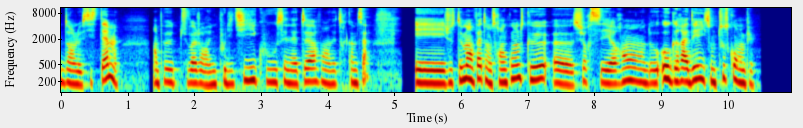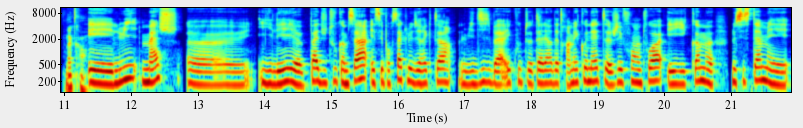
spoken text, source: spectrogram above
dans le système. Un peu, tu vois, genre une politique ou sénateur, enfin des trucs comme ça. Et justement, en fait, on se rend compte que euh, sur ces rangs de haut gradés, ils sont tous corrompus. D'accord. Et lui, Mash, euh, il est euh, pas du tout comme ça. Et c'est pour ça que le directeur lui dit Bah écoute, t'as l'air d'être un mec honnête, j'ai foi en toi. Et comme euh, le système est,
